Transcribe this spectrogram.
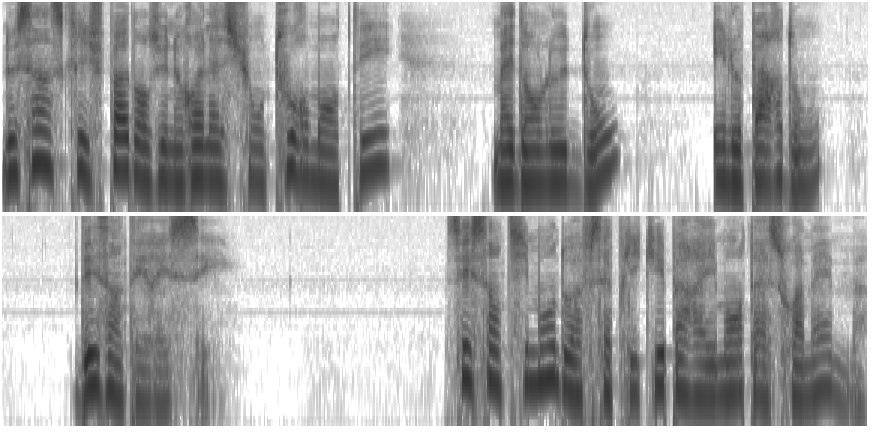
ne s'inscrivent pas dans une relation tourmentée, mais dans le don et le pardon désintéressé. Ces sentiments doivent s'appliquer pareillement à soi-même.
